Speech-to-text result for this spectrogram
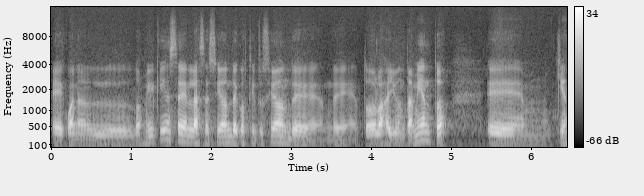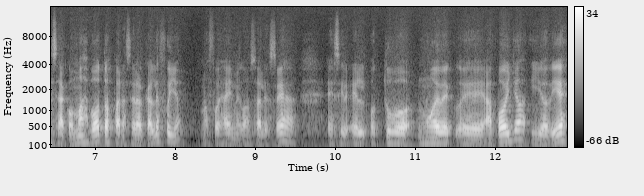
eh, cuando en el 2015 en la sesión de constitución de, de todos los ayuntamientos, eh, quien sacó más votos para ser alcalde fui yo, no fue Jaime González Ceja. Es decir, él obtuvo nueve eh, apoyos y yo diez.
